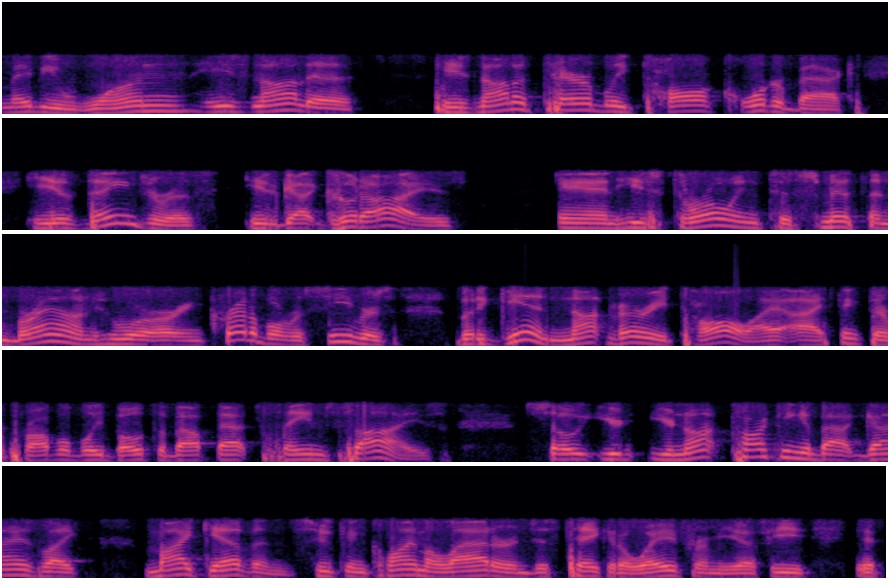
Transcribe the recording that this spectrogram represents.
maybe one. He's not a he's not a terribly tall quarterback. He is dangerous. He's got good eyes, and he's throwing to Smith and Brown, who are incredible receivers, but again, not very tall. I, I think they're probably both about that same size. So you're you're not talking about guys like Mike Evans, who can climb a ladder and just take it away from you. If he if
